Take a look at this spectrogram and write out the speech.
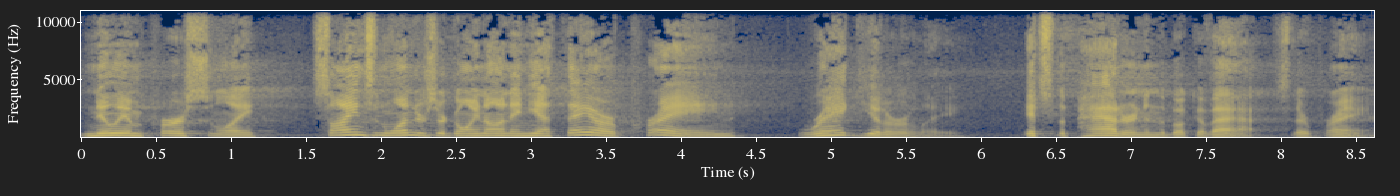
knew him personally. Signs and wonders are going on, and yet they are praying regularly. It's the pattern in the book of Acts. They're praying.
